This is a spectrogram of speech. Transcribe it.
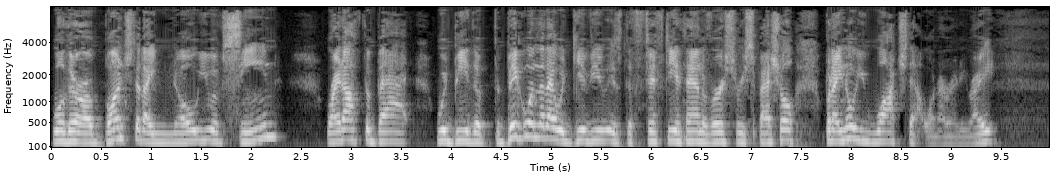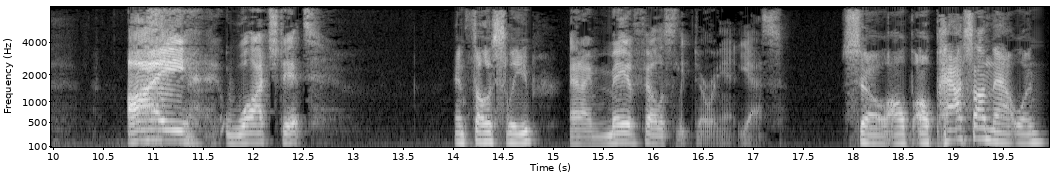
Well, there are a bunch that I know you have seen. Right off the bat, would be the the big one that I would give you is the 50th anniversary special. But I know you watched that one already, right? I watched it And fell asleep. and I may have fell asleep during it. Yes. So I'll I'll pass on that one.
